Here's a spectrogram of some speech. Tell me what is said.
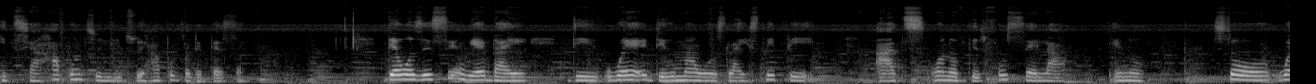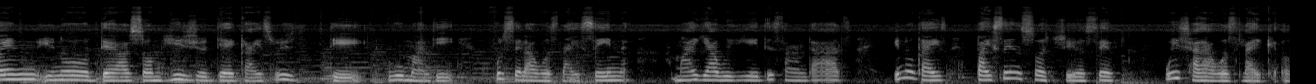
it shall happen to you, it will happen to the person. There was a scene whereby the where the woman was like sleeping at one of the food seller, you know. So when you know there are some issues there, guys, with the woman, the food seller was like saying, "My Yahweh, this and that." You know, guys, by saying such to yourself, which I was like, uh,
